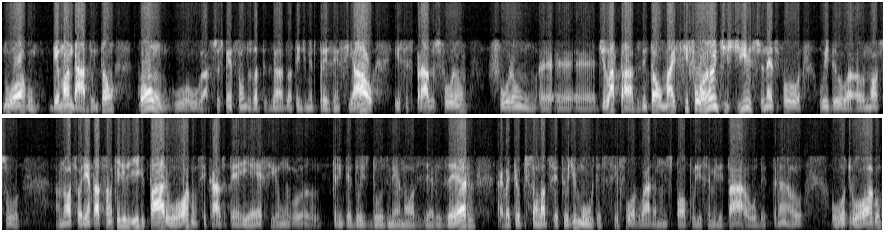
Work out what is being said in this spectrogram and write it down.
no, órgão demandado. Então, com o, a suspensão do, da, do atendimento presencial, esses prazos foram foram é, é, é, dilatados. Então, mas se for antes disso, né, se for o, o, o, nosso, a nossa orientação é que ele ligue para o órgão, se caso PRF um, 32126900, aí vai ter opção lá do setor de multas. Se for a Guarda Municipal, Polícia Militar, ou Detran, ou, ou outro órgão,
